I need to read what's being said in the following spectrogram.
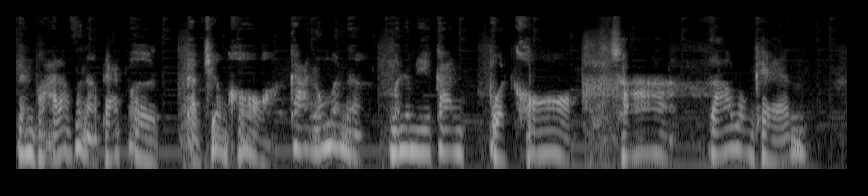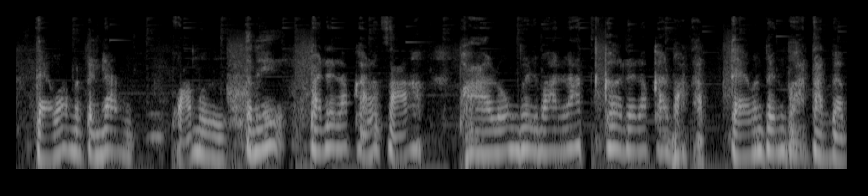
เป็นผ่าลักษณะแผลเปิดแบบเชื่อมข้อ การของมันอะมันจะมีการปวดคอ ชาล้าวลงแขน แต่ว่ามันเป็นด้านขวามือ ตอนนี้ไปได้รับการรักษาพาโรงพยาบาลรัฐก็ได้รับการผ่าตัด แต่มันเป็นผ่าตัดแบบ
